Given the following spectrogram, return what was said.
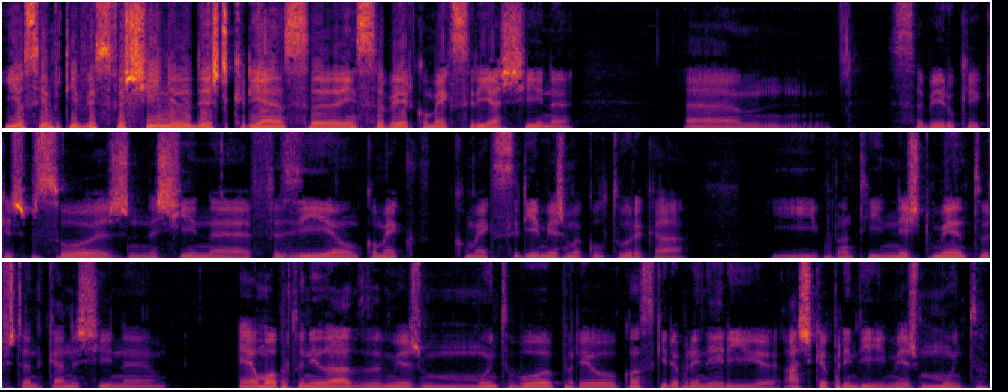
E eu sempre tive esse fascínio desde criança em saber como é que seria a China, um, saber o que é que as pessoas na China faziam, como é que, como é que seria mesmo a cultura cá. E pronto, e neste momento, estando cá na China, é uma oportunidade mesmo muito boa para eu conseguir aprender e acho que aprendi mesmo muito.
